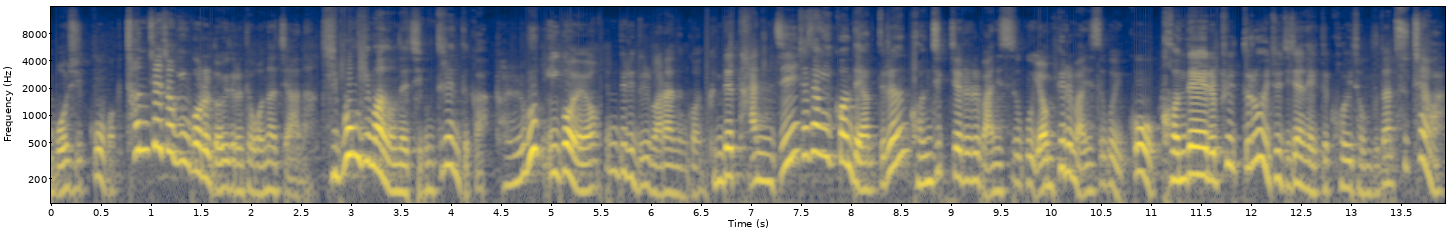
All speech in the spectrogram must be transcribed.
멋있고 막 천재적인 거를 너희들한테 원하지 않아. 기본기만 원해 지금 트렌드가. 결국 이거예요. 쌤들이 늘 말하는 건. 근데 단지 세상이권 대학들은 건직 재료를 많이 쓰고 연필을 많이 쓰고 있고 건대를 필두로 이주 디자인 대학들 거의 전부 다 수채화.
